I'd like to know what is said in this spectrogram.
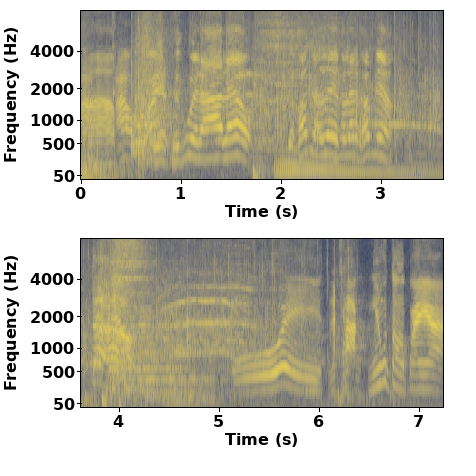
อ่าอ้าวเฮ้ยเนี่ยถึงเวลาแล้ว เดี๋ยวเขาจะเล่นกันแล้วครับเนี่ยได้แล้วโอ้ ยแล้วฉากนิ้วต่อไปอะ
